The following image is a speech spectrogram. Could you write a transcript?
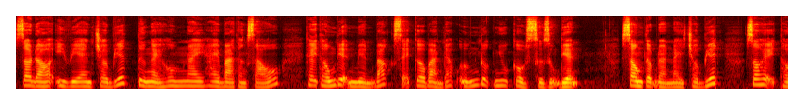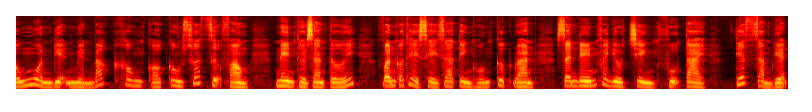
Do đó, EVN cho biết từ ngày hôm nay 23 tháng 6, hệ thống điện miền Bắc sẽ cơ bản đáp ứng được nhu cầu sử dụng điện. Song tập đoàn này cho biết do hệ thống nguồn điện miền Bắc không có công suất dự phòng nên thời gian tới vẫn có thể xảy ra tình huống cực đoan dẫn đến phải điều chỉnh phụ tải, tiết giảm điện.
